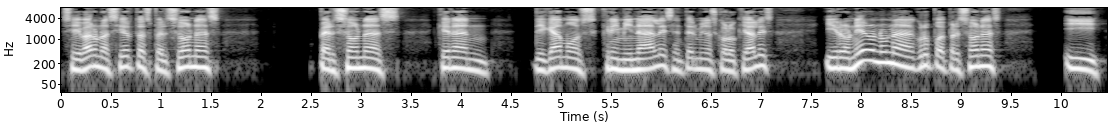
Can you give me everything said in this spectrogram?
se llevaron a ciertas personas, personas que eran, digamos, criminales en términos coloquiales, y reunieron un grupo de personas y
